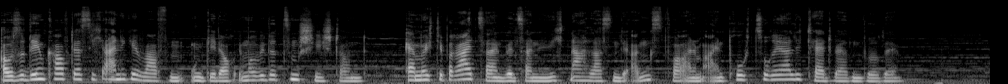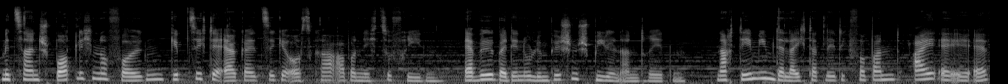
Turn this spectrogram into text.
Außerdem kauft er sich einige Waffen und geht auch immer wieder zum Skistand. Er möchte bereit sein, wenn seine nicht nachlassende Angst vor einem Einbruch zur Realität werden würde. Mit seinen sportlichen Erfolgen gibt sich der ehrgeizige Oscar aber nicht zufrieden. Er will bei den Olympischen Spielen antreten. Nachdem ihm der Leichtathletikverband IAAF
